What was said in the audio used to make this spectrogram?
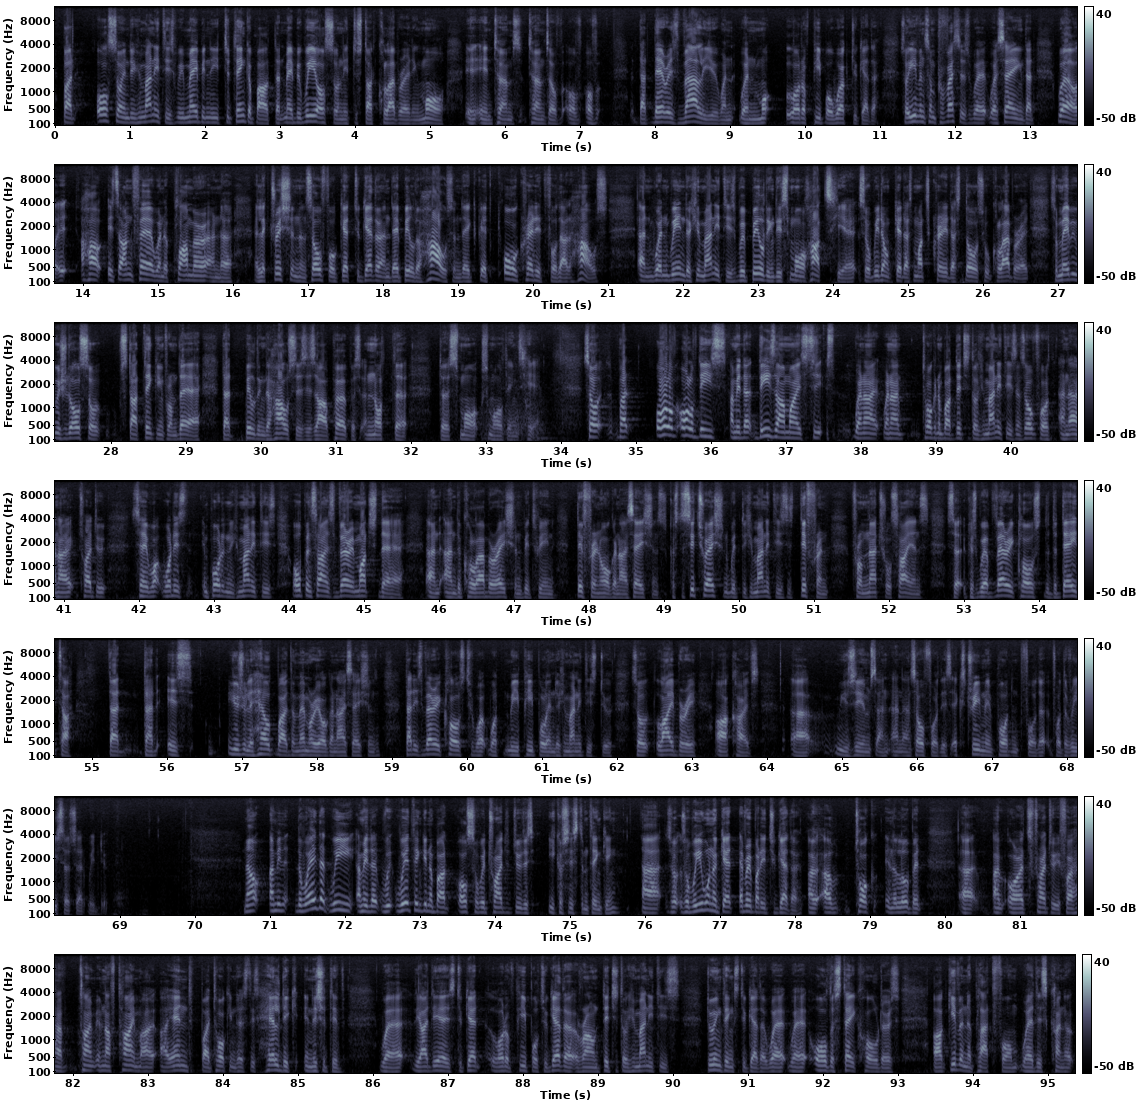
But also in the humanities we maybe need to think about that maybe we also need to start collaborating more in, in terms, terms of, of, of that there is value when, when a lot of people work together. So even some professors were, were saying that, well, it, how, it's unfair when a plumber and an electrician and so forth get together and they build a house and they get all credit for that house. And when we in the humanities, we're building these small huts here, so we don't get as much credit as those who collaborate. So maybe we should also start thinking from there that building the houses is our purpose and not the, the small, small things here. So, but all of all of these, I mean, these are my when I when I'm talking about digital humanities and so forth, and, and I try to say what what is important in humanities. Open science very much there, and and the collaboration between different organizations, because the situation with the humanities is different from natural science, so because we are very close to the data that that is usually held by the memory organization that is very close to what, what we people in the humanities do. So library, archives, uh, museums and, and, and so forth is extremely important for the, for the research that we do. Now, I mean, the way that we, I mean, that we, are thinking about also, we try to do this ecosystem thinking. Uh, so, so we want to get everybody together. I, will talk in a little bit, uh, I, or I try to, if I have time, enough time, I, I end by talking, there's this HELDIG initiative where the idea is to get a lot of people together around digital humanities, doing things together, where, where all the stakeholders are given a platform where this kind of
